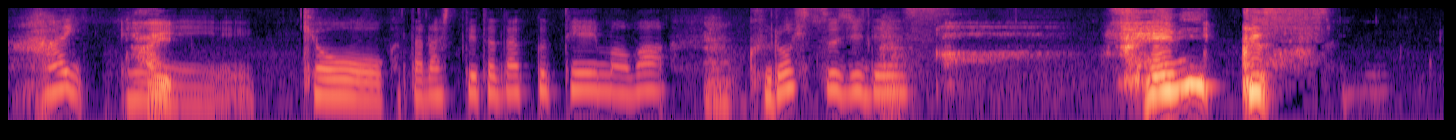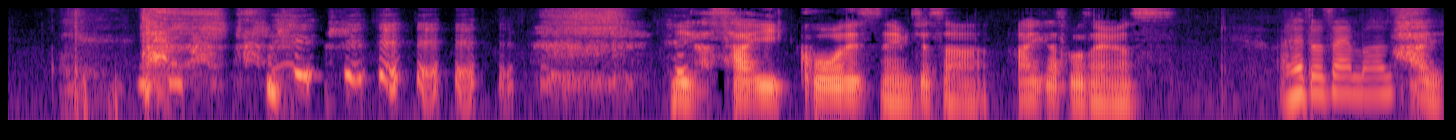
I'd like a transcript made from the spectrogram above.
はい、はいえー今日語らせていただくテーマは黒羊ですフェニックスいや、最高ですね、みちゃさん。ありがとうございます。ありがとうございます。はい。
